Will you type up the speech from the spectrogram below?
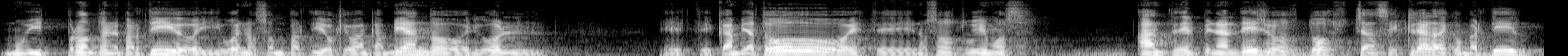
muy pronto en el partido y bueno, son partidos que van cambiando, el gol este, cambia todo, este, nosotros tuvimos antes del penal de ellos dos chances claras de convertir,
